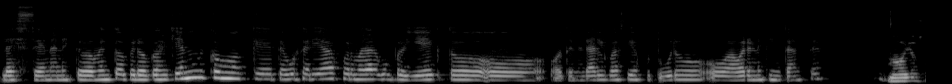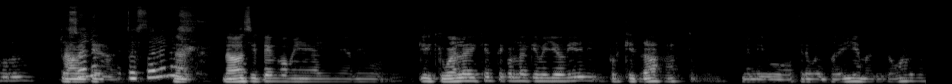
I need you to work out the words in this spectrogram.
la escena en este momento, pero ¿con quién como que te gustaría formar algún proyecto o, o tener algo así a futuro o ahora en este instante? No, yo solo no. ¿Tú No, solo? mentira. ¿Tú solo no? No, no, sí tengo mi, ahí mi amigo. Que, que igual hay gente con la que me llevo bien porque trabaja harto. Mi amigo Erwin Padilla, maldito gordo.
